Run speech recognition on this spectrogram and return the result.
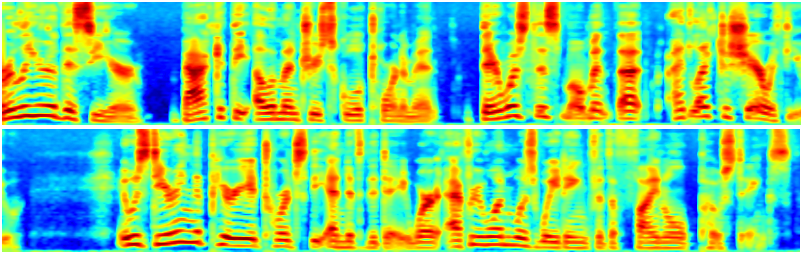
Earlier this year, back at the elementary school tournament, there was this moment that I'd like to share with you. It was during the period towards the end of the day where everyone was waiting for the final postings.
